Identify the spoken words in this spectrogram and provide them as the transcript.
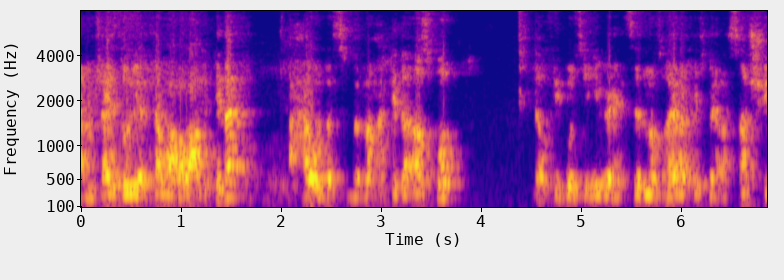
أنا مش عايز دول يركبوا على بعض كده. أحاول بس بالراحة كده أظبط. لو في جزء يبعد سنة صغيرة بحيث ما يأثرش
